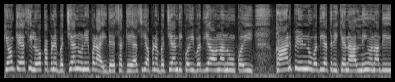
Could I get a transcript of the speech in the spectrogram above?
ਕਿਉਂਕਿ ਅਸੀਂ ਲੋਕ ਆਪਣੇ ਬੱਚਿਆਂ ਨੂੰ ਨਹੀਂ ਪੜ੍ਹਾਈ ਦੇ ਸਕੇ, ਅਸੀਂ ਆਪਣੇ ਬੱਚਿਆਂ ਦੀ ਕੋਈ ਵਧੀਆ ਉਹਨਾਂ ਨੂੰ ਕੋਈ ਖਾਣ ਪੀਣ ਨੂੰ ਵਧੀਆ ਤਰੀਕੇ ਨਾਲ ਨਹੀਂ ਉਹਨਾਂ ਦੀ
